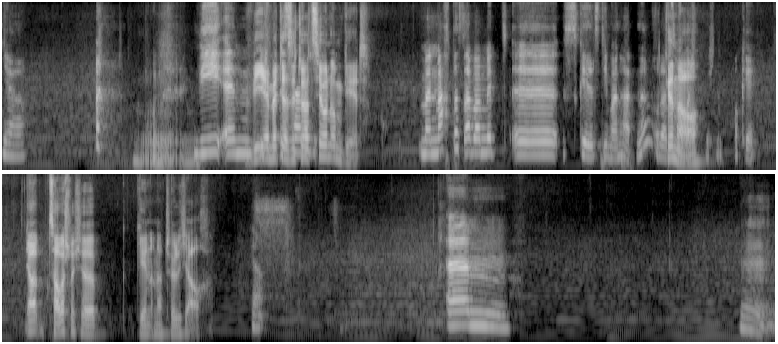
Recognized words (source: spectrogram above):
Ja. Wie, ähm, Wie ihr mit der Situation umgeht. Man macht das aber mit äh, Skills, die man hat, ne? Oder genau. Zaubersprüchen? Okay. Ja, Zaubersprüche gehen natürlich auch. Ja. Ähm. Hm.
